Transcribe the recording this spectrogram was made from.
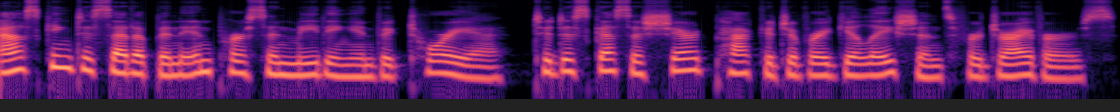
asking to set up an in person meeting in Victoria to discuss a shared package of regulations for drivers.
